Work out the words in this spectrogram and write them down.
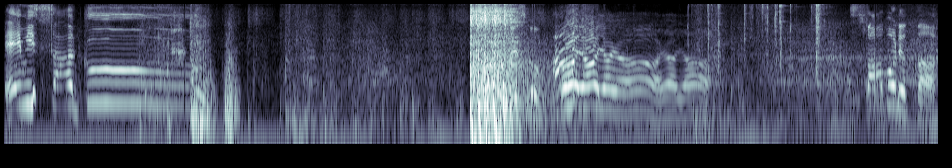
에미사구! 렛츠고 어 야야야야야. 쏴버렸다.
